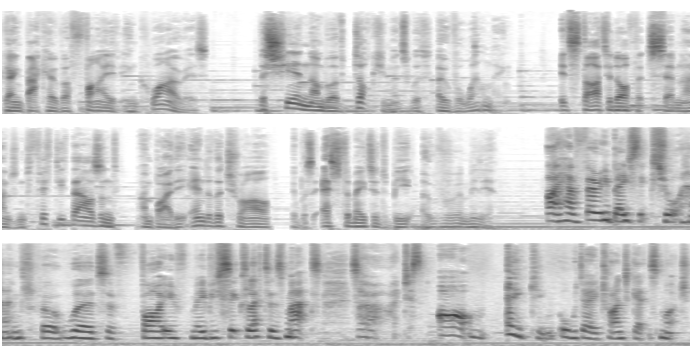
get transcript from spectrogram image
going back over five inquiries, the sheer number of documents was overwhelming. It started off at 750,000, and by the end of the trial, it was estimated to be over a million. I have very basic shorthand for words of five, maybe six letters max, so I just arm aching all day trying to get as much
